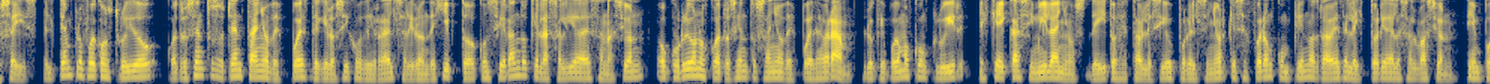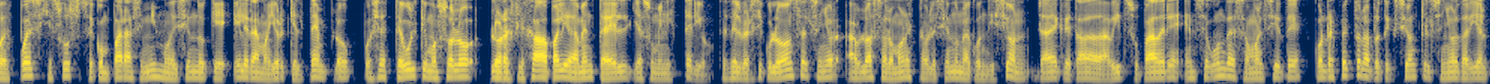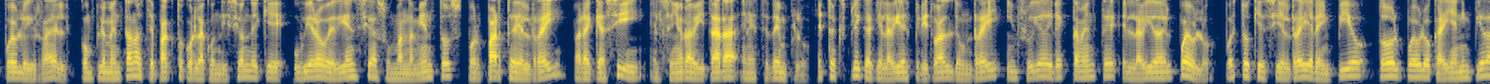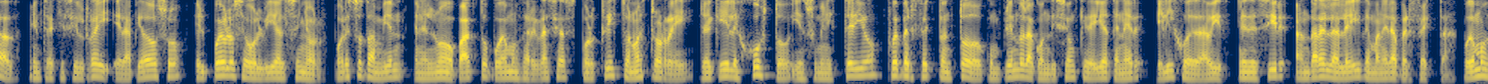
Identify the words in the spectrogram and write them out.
6. El templo fue construido 480 años después de que los hijos de Israel salieron de Egipto, considerando que la salida de esa nación ocurrió unos 400 años después de Abraham. Lo que podemos concluir es que hay casi mil años de hitos establecidos por el Señor que se fueron cumpliendo a través de la historia de la salvación. Tiempo después, Jesús se compara a sí mismo diciendo que él era mayor que el templo, pues este último solo lo reflejaba pálidamente a él y a su ministerio. Desde el versículo 11 el Señor habló a Salomón estableciendo una condición, ya decretada a David su padre en 2 de Samuel 7, con respecto a la protección que el Señor daría al pueblo de Israel, complementando este pacto con la condición de que hubiera obediencia a sus mandamientos por parte del rey, para que así el Señor habitara en este templo. Esto explica que la vida espiritual de un rey influía directamente en la vida del pueblo, puesto que si el rey era impío, todo el pueblo caía en impiedad, mientras que si el rey era piadoso, el pueblo se volvía al Señor. Por eso también en el nuevo pacto podemos dar gracias por Cristo nuestro Rey, ya que Él es justo y en su ministerio fue perfecto en todo, cumpliendo la condición que debía tener el Hijo de David, es decir, andar en la ley de manera perfecta. Podemos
